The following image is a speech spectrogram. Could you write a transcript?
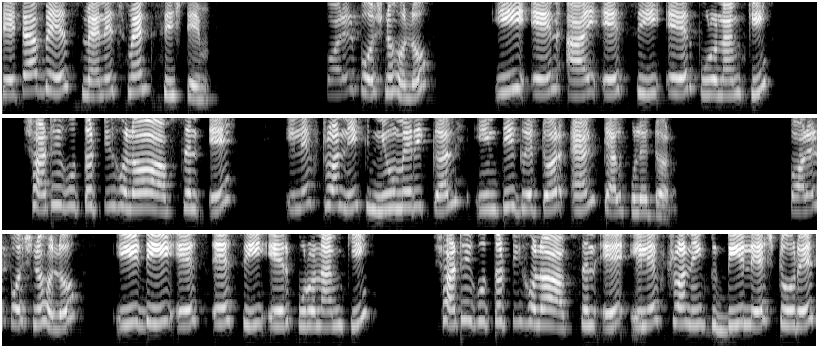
database management system. পরের প্রশ্ন হলো ইএনআইএসসি এর পুরো নাম কি? সঠিক উত্তরটি হলো option A, electronic numerical integrator and calculator. পরের প্রশ্ন হলো ইডিএসএসি এর পুরো নাম কি? সঠিক উত্তরটি হলো option A electronic delay storage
